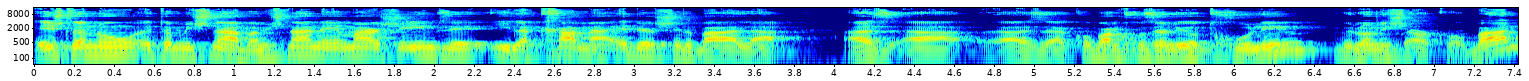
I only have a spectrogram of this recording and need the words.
יש לנו את המשנה, במשנה נאמר שאם זה, היא לקחה מהעדר של בעלה, אז, אה, אז הקורבן חוזר להיות חולין ולא נשאר קורבן,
